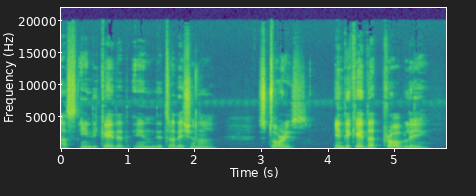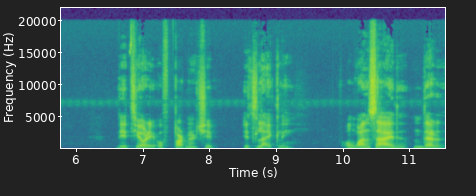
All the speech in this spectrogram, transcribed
as indicated in the traditional stories, indicate that probably the theory of partnership is likely. On one side, there are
